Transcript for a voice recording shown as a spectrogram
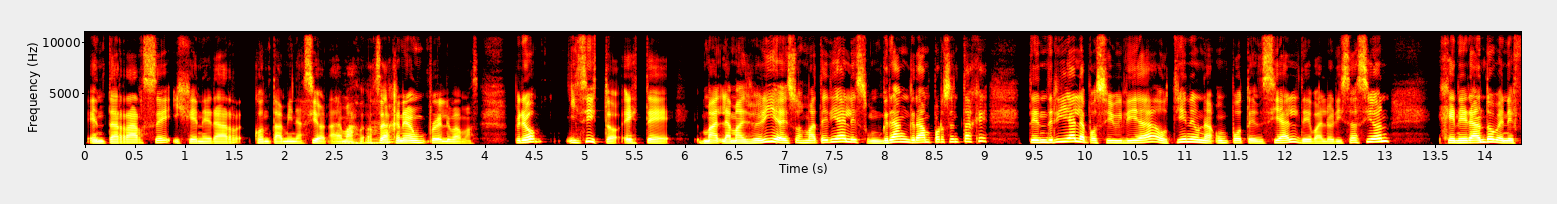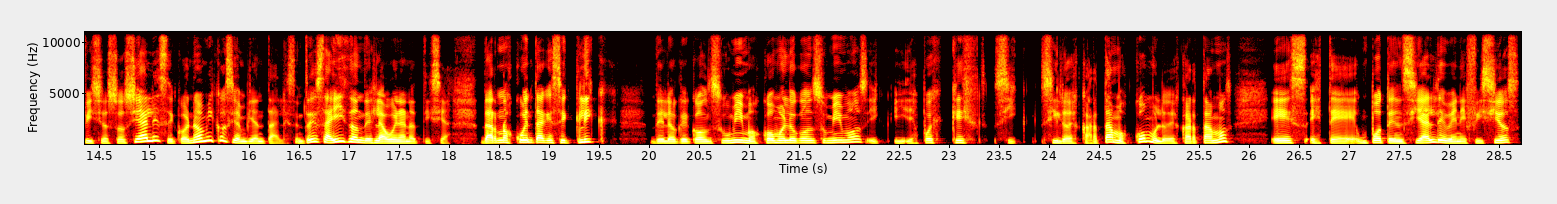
enterrarse y generar contaminación, además, o sea, generar un problema más. Pero insisto, este, la mayoría de esos materiales, un gran, gran porcentaje, tendría la posibilidad o tiene un potencial de valorización generando beneficios sociales, económicos y ambientales. Entonces ahí es donde es la buena noticia, darnos cuenta que ese clic de lo que consumimos, cómo lo consumimos y, después qué, si, si, lo descartamos, cómo lo descartamos, es este, un potencial de beneficios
